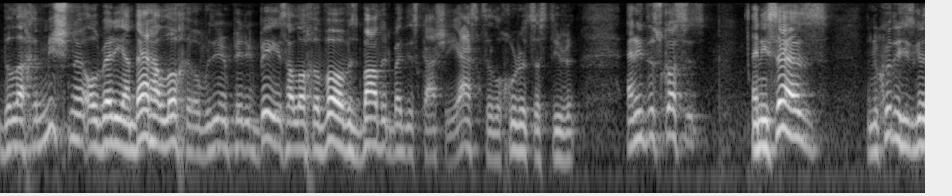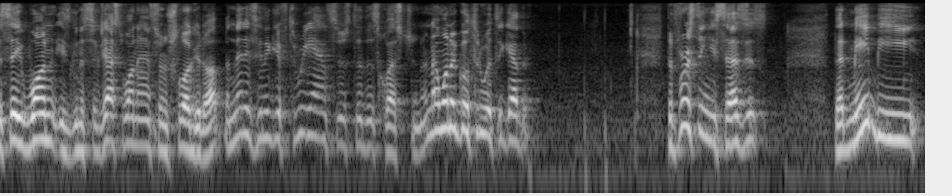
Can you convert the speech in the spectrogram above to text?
the Lechem Mishnah already on that halacha over there in Perik Beis, halacha Vav, is bothered by this kasha. He asks a Lachura and he discusses, and he says, in Nukuda, he's going to say one, he's going to suggest one answer and slug it up, and then he's going to give three answers to this question. And I want to go through it together. The first thing he says is that maybe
